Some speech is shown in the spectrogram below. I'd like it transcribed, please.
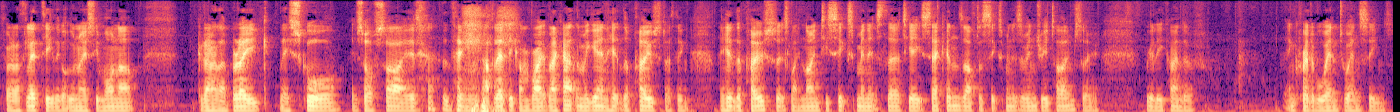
for Athletic, they got Unai Simon up. Granada break, they score, it's offside. then Athletic come right back at them again, hit the post. I think they hit the post, so it's like 96 minutes, 38 seconds after six minutes of injury time. So, really kind of incredible end to end scenes.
